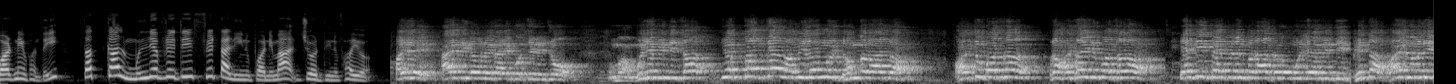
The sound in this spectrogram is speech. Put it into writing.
बढ्ने भन्दै तत्काल मूल्य वृद्धि फिर्ता लिनुपर्नेमा जोड दिनुभयो। अहिले आय निगमले गरेको चाहिँ जो मूल्य वृद्धि छ। यो तत्काल अविलम्ब ढङ्गबाट हट्नुपर्छ र हटाइनुपर्छ र यदि पेट्रोलियम पदार्थको मूल्य वृद्धि फिर्ता भएन भने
